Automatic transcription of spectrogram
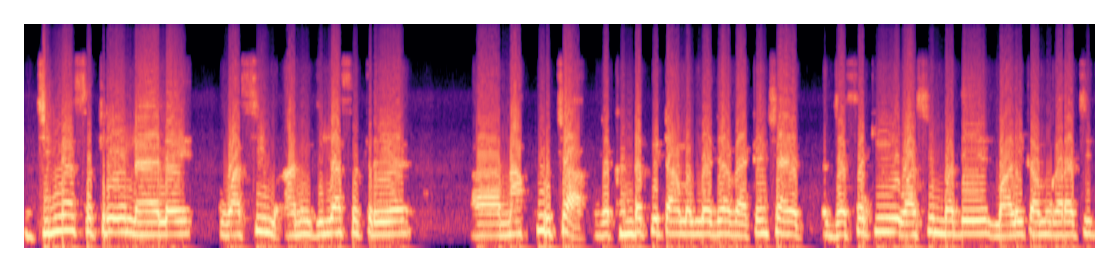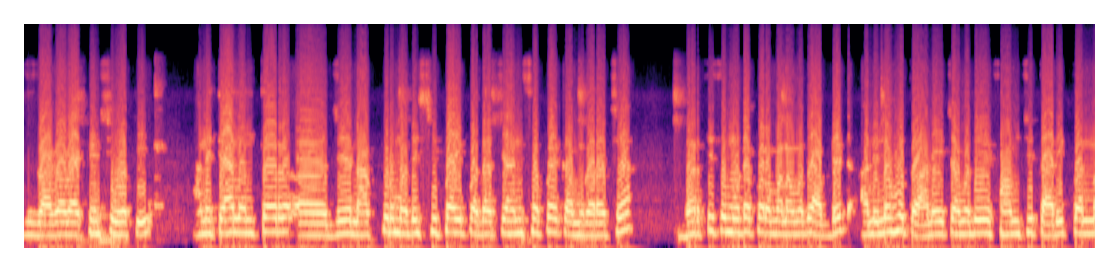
जिल्हा सत्रीय न्यायालय वाशिम आणि जिल्हा सत्रीय नागपूरच्या ज्या खंडपीठामधल्या ज्या वॅकन्सी आहेत जसं की वाशिममध्ये माळी कामगाराची जी जागा वॅकन्सी होती आणि त्यानंतर जे नागपूरमध्ये शिपाई पदाचे आणि सफाई कामगाराच्या भरतीचं मोठ्या प्रमाणामध्ये अपडेट आलेलं होतं. आणि याच्यामध्ये फॉर्मची तारीख पण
